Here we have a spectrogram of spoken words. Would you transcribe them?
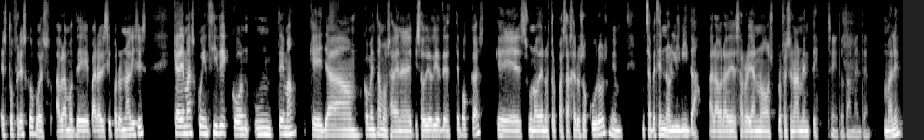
esto fresco, pues hablamos de parálisis por análisis, que además coincide con un tema que ya comentamos en el episodio 10 de este podcast, que es uno de nuestros pasajeros oscuros, que muchas veces nos limita a la hora de desarrollarnos profesionalmente. Sí, totalmente. ¿Vale?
